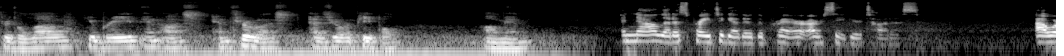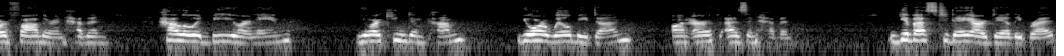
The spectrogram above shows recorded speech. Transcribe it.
through the love you breathe in us and through us as your people. Amen. And now let us pray together the prayer our Savior taught us. Our Father in heaven, hallowed be your name. Your kingdom come, your will be done, on earth as in heaven. Give us today our daily bread.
